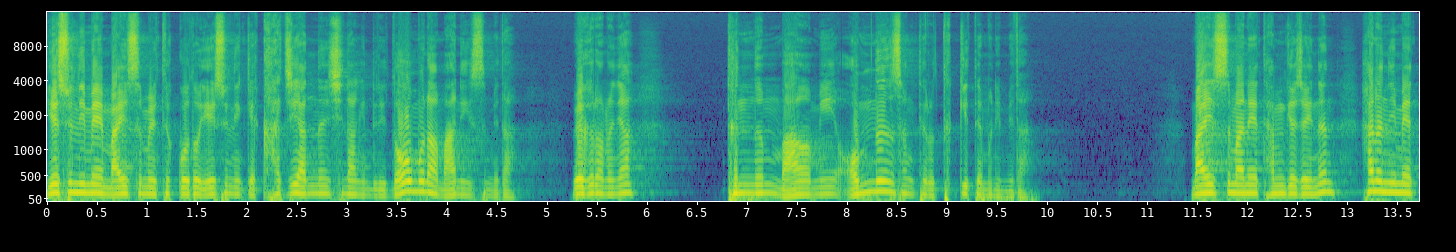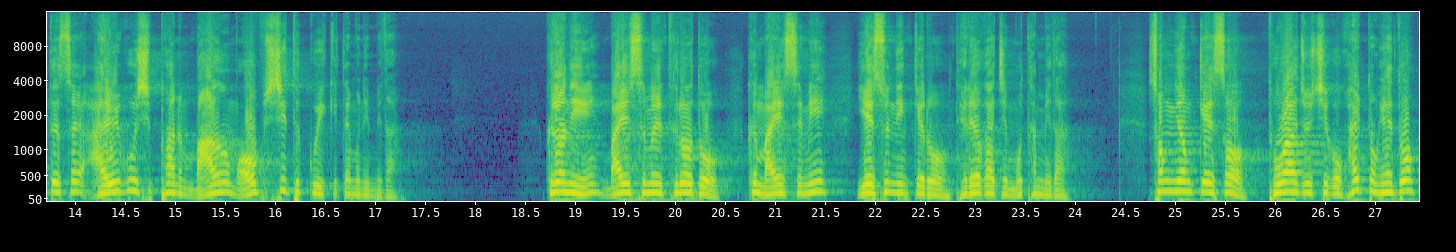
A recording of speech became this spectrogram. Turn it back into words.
예수님의 말씀을 듣고도 예수님께 가지 않는 신앙인들이 너무나 많이 있습니다. 왜 그러느냐? 듣는 마음이 없는 상태로 듣기 때문입니다. 말씀 안에 담겨져 있는 하느님의 뜻을 알고 싶어 하는 마음 없이 듣고 있기 때문입니다. 그러니 말씀을 들어도 그 말씀이 예수님께로 데려가지 못합니다. 성령께서 도와주시고 활동해도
